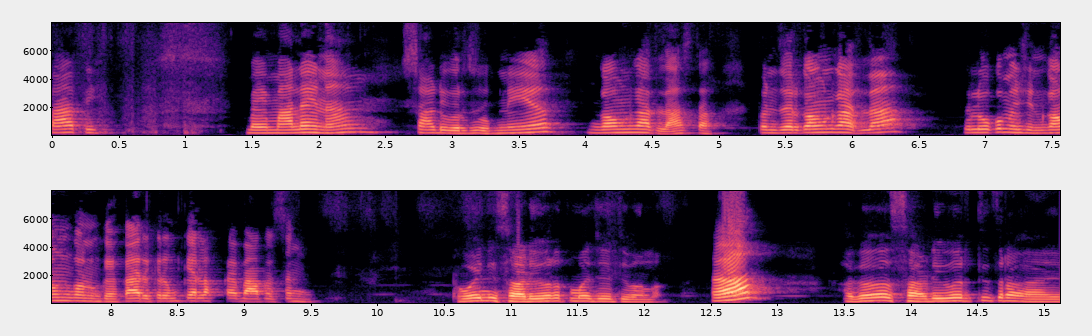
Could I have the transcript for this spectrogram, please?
पाहते. बाई मला आहे ना साडीवर झोप नाही येत. गाऊन घातला असता. पण जर गाऊन घातला तर लोक म्हणशील गाऊन घालून काय कार्यक्रम केला काय बाबा संग वहिनी साडीवरच मजा येते मला. हा? अगं साडीवरतीच राहाय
